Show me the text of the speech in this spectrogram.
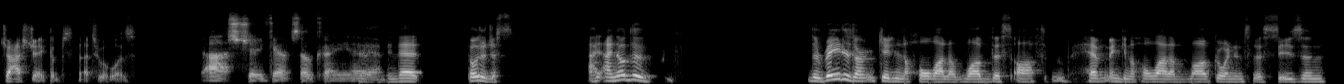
Josh Jacobs, that's who it was. Josh Jacobs. Okay, yeah. Yeah, I mean that those are just I, I know the the Raiders aren't getting a whole lot of love this off haven't been getting a whole lot of love going into this season.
